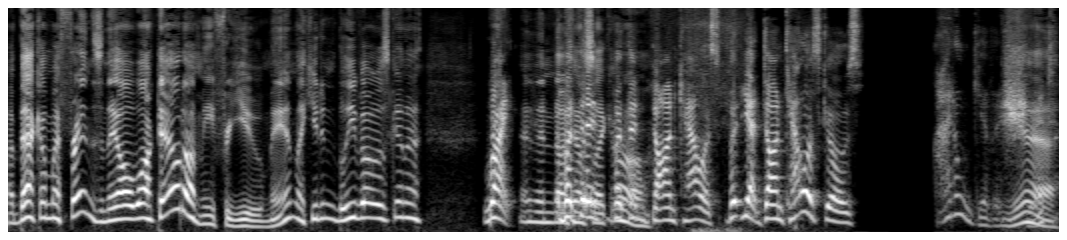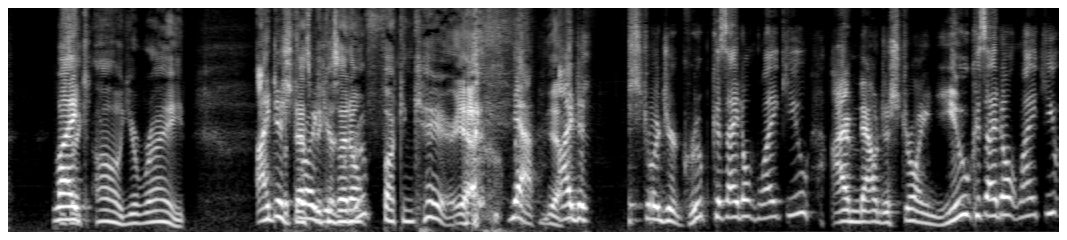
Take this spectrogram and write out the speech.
my back on my friends and they all walked out on me for you, man. Like, you didn't believe I was gonna. Right. And then but I was then, like, but oh, then Don Callis, but yeah, Don Callis goes, I don't give a shit. yeah. He's Like, oh, you're right. I But destroyed that's because your I don't fucking care. Yeah. Yeah, Yeah. I just destroyed your group because I don't like you. I'm now destroying you because I don't like you,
